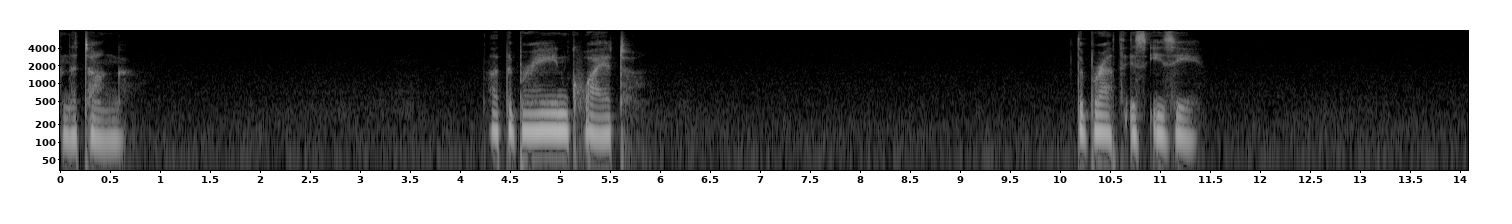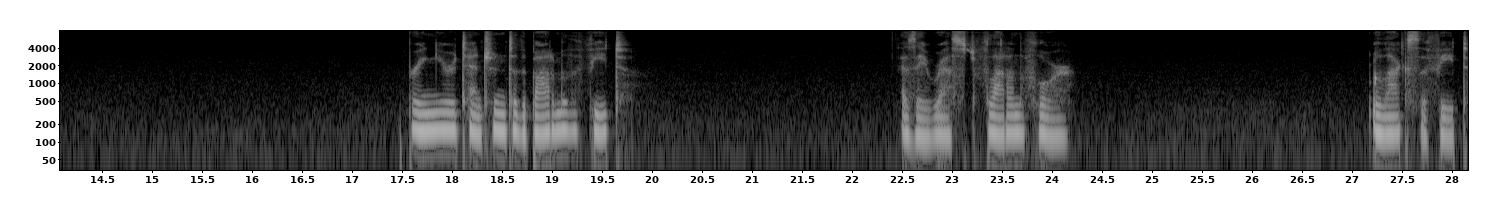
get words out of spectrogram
and the tongue. Let the brain quiet. The breath is easy. Bring your attention to the bottom of the feet as they rest flat on the floor. Relax the feet.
